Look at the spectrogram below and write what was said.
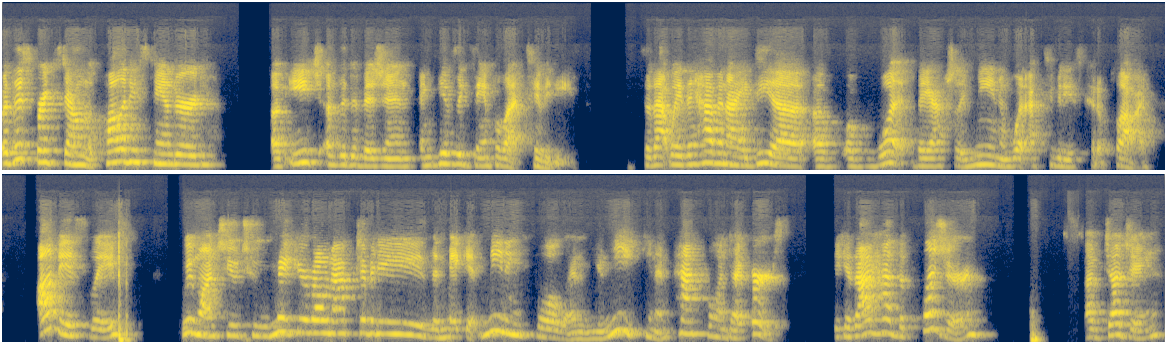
But this breaks down the quality standard of each of the divisions and gives example activities. So that way they have an idea of, of what they actually mean and what activities could apply. Obviously, we want you to make your own activities and make it meaningful and unique and impactful and diverse because I had the pleasure of judging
